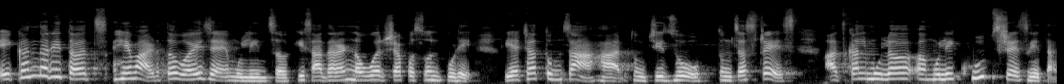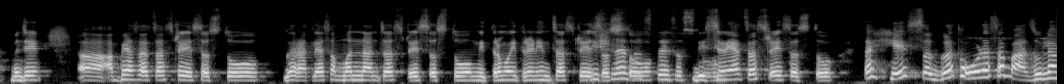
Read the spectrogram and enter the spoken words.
एकंदरीतच हे वाढतं वय जे आहे मुलींचं की साधारण नऊ वर्षापासून पुढे याच्यात तुमचा आहार तुमची झोप तुमचा स्ट्रेस आजकाल मुलं मुली खूप स्ट्रेस घेतात म्हणजे अभ्यासाचा स्ट्रेस असतो घरातल्या संबंधांचा स्ट्रेस असतो मित्रमैत्रिणींचा स्ट्रेस असतो. दिसण्याचा स्ट्रेस असतो तर हे सगळं थोडंसं बाजूला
